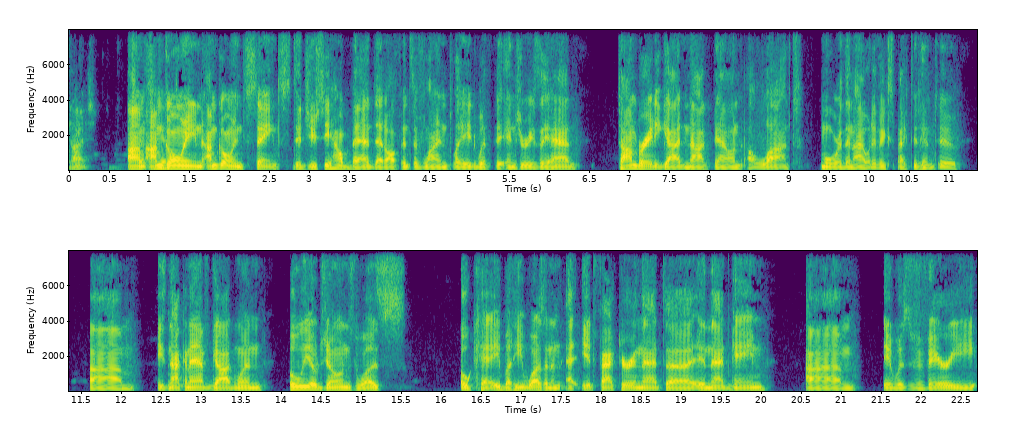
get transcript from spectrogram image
Nice. Um, I'm good. going. I'm going Saints. Did you see how bad that offensive line played with the injuries they had? Tom Brady got knocked down a lot more than I would have expected him to. Um, he's not going to have Godwin. Julio Jones was okay, but he wasn't an it factor in that uh, in that game. Um, it was very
